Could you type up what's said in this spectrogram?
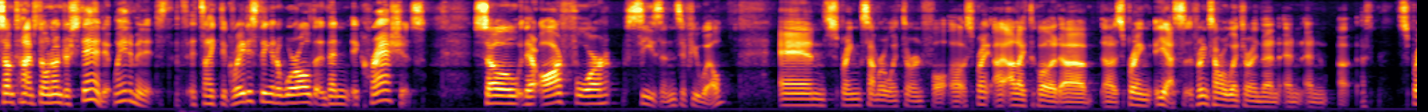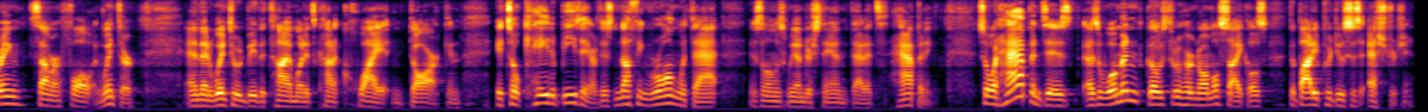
sometimes don't understand it. Wait a minute, it's, it's like the greatest thing in the world, and then it crashes. So there are four seasons, if you will, and spring, summer, winter, and fall. Uh, spring, I, I, like to call it uh, uh, spring. Yes, spring, summer, winter, and then and and uh, spring, summer, fall, and winter. And then winter would be the time when it's kind of quiet and dark, and it's okay to be there. There's nothing wrong with that as long as we understand that it's happening. So what happens is, as a woman goes through her normal cycles, the body produces estrogen.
